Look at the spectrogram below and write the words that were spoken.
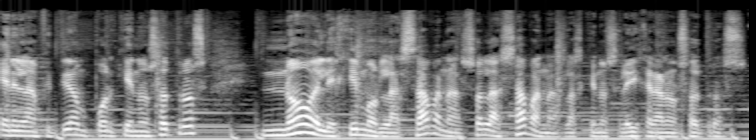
en el anfitrión, porque nosotros no elegimos las sábanas, son las sábanas las que nos eligen a nosotros.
